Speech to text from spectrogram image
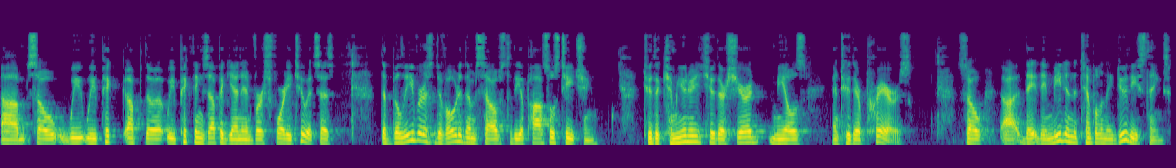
um, so we, we pick up the, we pick things up again in verse 42. It says, the believers devoted themselves to the apostles' teaching, to the community, to their shared meals, and to their prayers. So uh, they they meet in the temple and they do these things.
